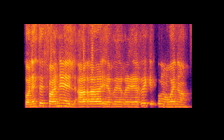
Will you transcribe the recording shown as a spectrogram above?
con este funnel AARRR, que es como, bueno,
